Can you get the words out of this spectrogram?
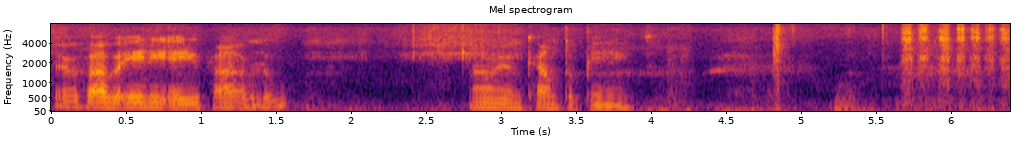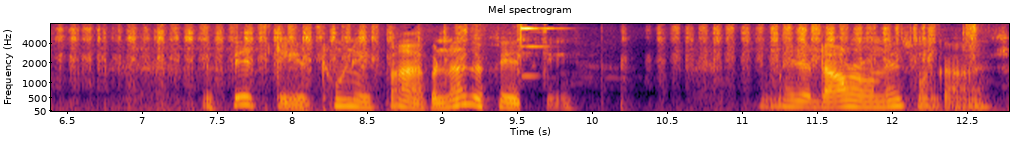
Seventy-five, eighty, eighty-five. Nope. I don't even count the pennies. A 50 or 25. Another 50. We made a dollar on this one, guys.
